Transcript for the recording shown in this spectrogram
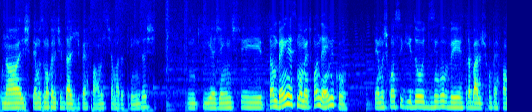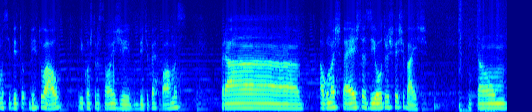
Nós temos uma coletividade de performance chamada Trinzas, em que a gente, também nesse momento pandêmico, temos conseguido desenvolver trabalhos com performance virtu virtual e construções de vídeo performance para algumas festas e outros festivais. Então,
